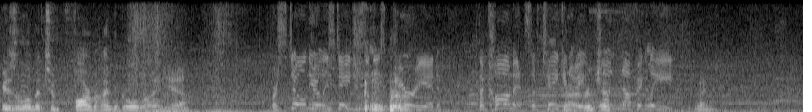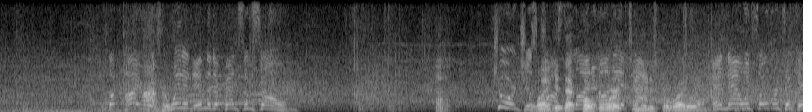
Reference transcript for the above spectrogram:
he was a little bit too far behind the goal line. Yeah. We're still in the early stages of this period. The Komets have taken All right, a rim check. 1-0 lead. Right. The Pirates Ah, no. win it in the defensive zone. George is Well, I crossed get that poke to and on work, and they just go right around. And now it's over to Kay.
